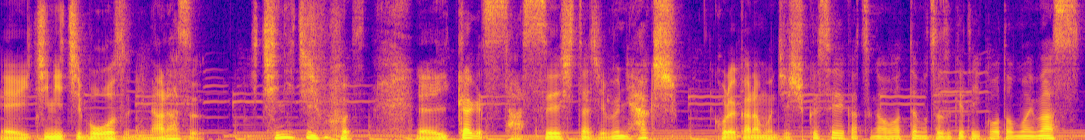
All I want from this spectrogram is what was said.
えー、1日坊主にならず、1日坊主、えー、1ヶ月達成した自分に拍手。これからも自粛生活が終わっても続けていこうと思います。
